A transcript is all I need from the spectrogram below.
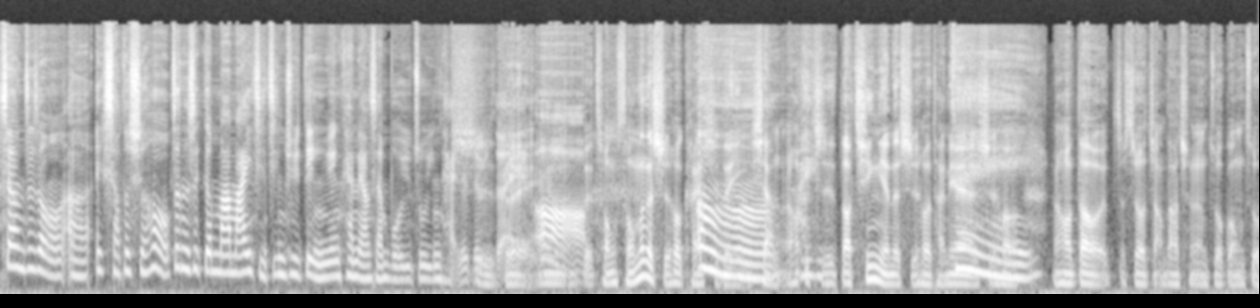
像这种呃，哎，小的时候真的是跟妈妈一起进去电影院看梁山伯与祝英台的，对不对？对哦，对，从从那个时候开始的影响，然后一直到青年的时候谈恋爱的时候，然后到这时候长大成人做工作，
